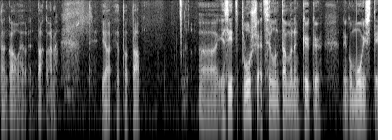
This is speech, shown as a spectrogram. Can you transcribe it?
tämän kauheuden takana. Ja, ja tota, ja sitten plus, että sillä on tämmöinen kyky niin kuin muisti,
